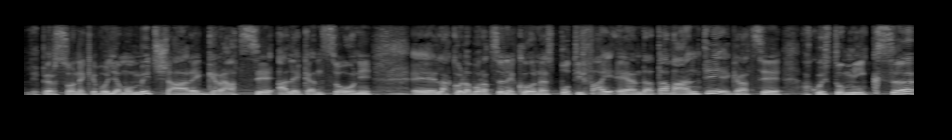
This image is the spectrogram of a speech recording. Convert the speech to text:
le persone che vogliamo matchare grazie alle canzoni. Eh, la collaborazione con Spotify è andata avanti e grazie a questo mix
